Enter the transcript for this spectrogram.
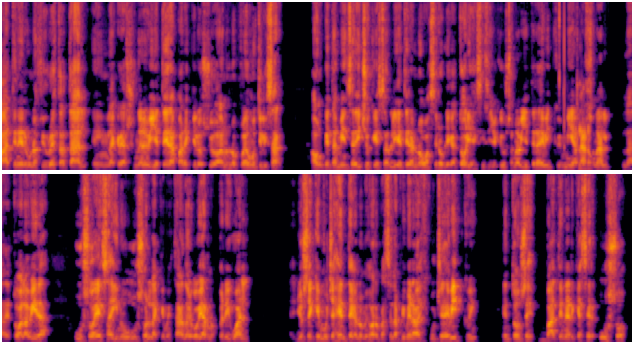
va a tener una figura estatal en la creación de una billetera para que los ciudadanos lo puedan utilizar. Aunque también se ha dicho que esa billetera no va a ser obligatoria. Es decir, si yo quiero usar una billetera de Bitcoin mía personal, la de toda la vida, uso esa y no uso la que me está dando el gobierno. Pero igual, yo sé que mucha gente que a lo mejor va a ser la primera vez que escuche de Bitcoin, entonces va a tener que hacer uso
